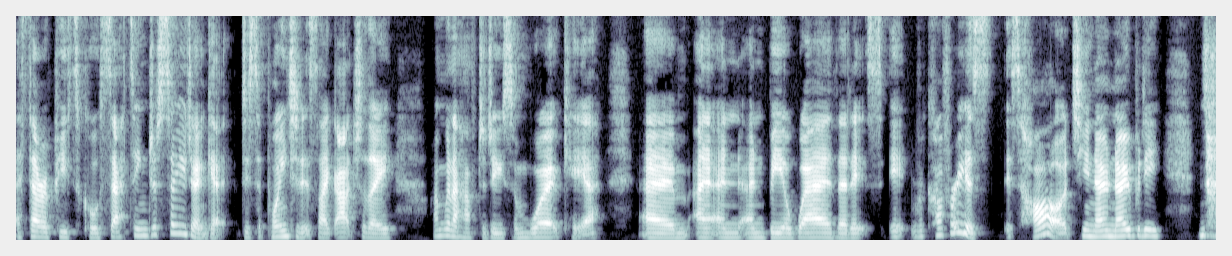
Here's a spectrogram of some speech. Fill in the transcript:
a therapeutical setting just so you don't get disappointed. It's like actually i'm going to have to do some work here um, and, and be aware that it's it recovery is is hard you know? Nobody no,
